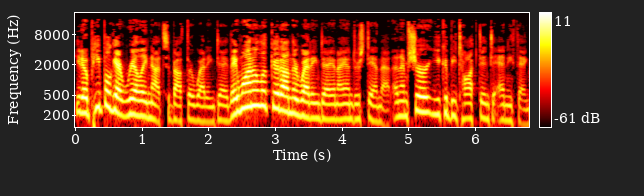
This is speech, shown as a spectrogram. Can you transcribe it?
you know, people get really nuts about their wedding day. They want to look good on their wedding day, and I understand that. And I'm sure you could be talked into anything.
